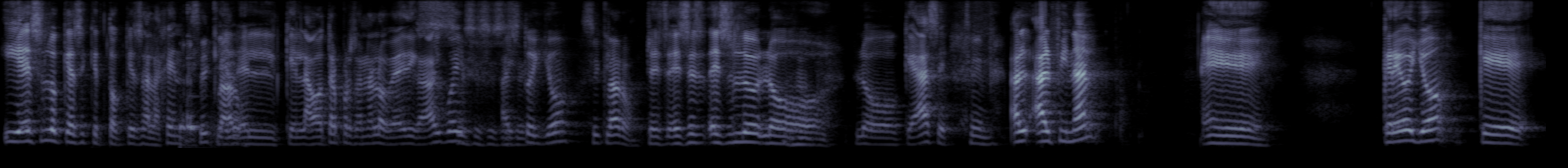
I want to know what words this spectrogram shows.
y eso es lo que hace que toques a la gente. Sí, claro. El, que la otra persona lo vea y diga, ay, güey, ahí estoy yo. Sí, claro. Entonces, eso es, lo, lo, que hace. Al, al final, eh, creo yo que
